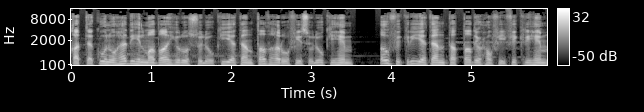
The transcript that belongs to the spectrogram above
قد تكون هذه المظاهر سلوكية تظهر في سلوكهم أو فكرية تتضح في فكرهم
